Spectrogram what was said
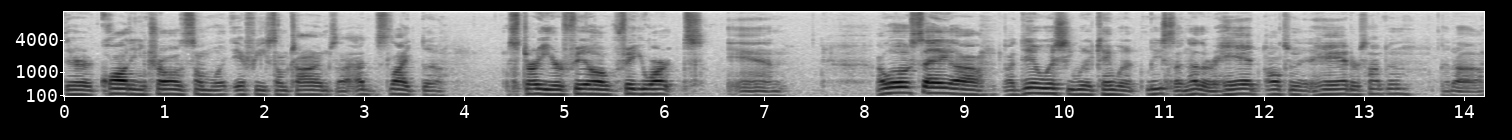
their quality control is somewhat iffy sometimes. I, I just like the sturdier feel Figuarts and I will say uh, I did wish he would have came with at least another head, alternate head or something. But uh,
